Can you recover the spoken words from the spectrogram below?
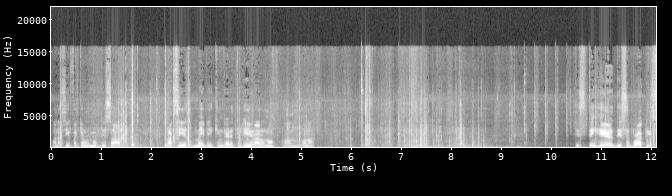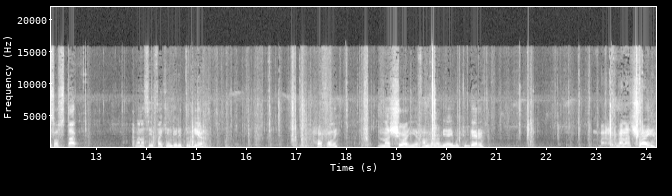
Wanna see if I can remove this uh, box here maybe I can get it through here I don't know. I'm gonna this thing here this bracket is so stuck. Gonna see if I can get it through here hopefully. I'm not sure if I'm gonna be able to get it. But I'm gonna try.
